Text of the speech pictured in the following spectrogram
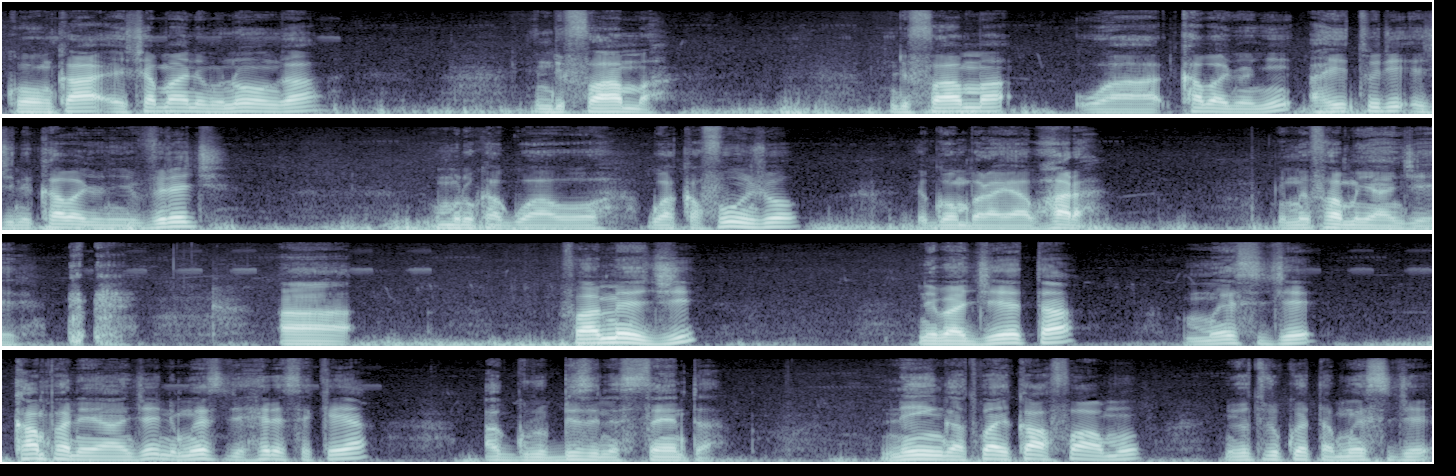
Konka ekyamaani munonga ndi faama ndi faama wa kabanyonyi ahi turi egi ni kabanyonyi village omuruka gwa, gwa kafunjo egombora ya buhara. Nimwe faamu uh, faamu egi nibagyeta mwesigye kampani yangye ni mwesigye health care agro business center. Ninga twahika aha faamu niyo turi kweta mwesigye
